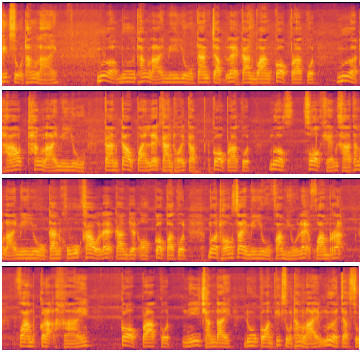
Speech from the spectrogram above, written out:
ภิกษุทั้งหลาย เมื่อมือทั้งหลายมีอยู่การจับและการวางก็ปรากฏ เมื่อเท้าทั้งหลายมีอยู่ การก้าวไปและการถอยกลับก็ปรากฏ เมื่อ ข้อแขนขาทั้งหลายมีอยู่ การคูเข้าและการเหยียดออกก็ปรากฏ เมื่อท้องไส้มีอยู่ความหิวและความระความกระหาย ก็ปรากฏนี้ฉันใด ดูก่อนภิกษุทั้งหลายเมื่อจักสุ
